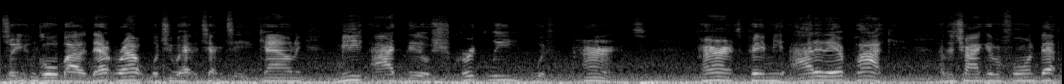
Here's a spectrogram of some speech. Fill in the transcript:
So you can go about it that route, but you have to check to your county. Me, I deal strictly with parents parents pay me out of their pocket. I'm just trying to give a full in depth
